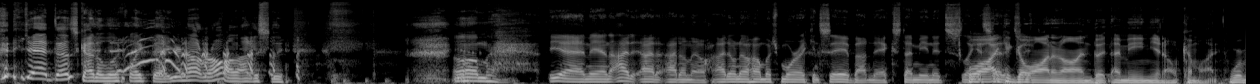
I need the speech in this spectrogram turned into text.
yeah, it does kind of look like that. You're not wrong, honestly. Um, yeah, man, I, I, I don't know. I don't know how much more I can say about Nixed. I mean, it's like well, I, I, could go on and on, but I mean, you know, come on, we're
